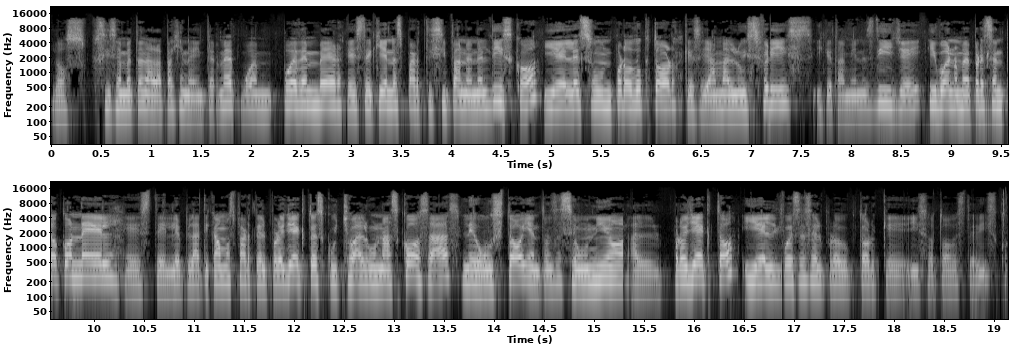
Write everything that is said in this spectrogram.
los, si se meten a la página de internet, bueno, pueden ver este, quienes participan en el disco. Y él es un productor que se llama Luis Fries y que también es DJ. Y bueno, me presentó con él, este, le platicamos parte del proyecto, escuchó algunas cosas, le gustó y entonces se unió al proyecto y él pues es el productor que hizo todo este disco.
